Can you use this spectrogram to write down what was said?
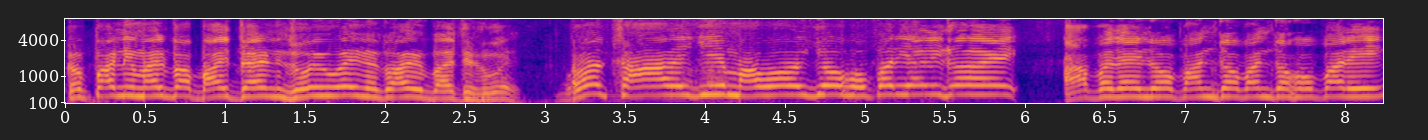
કપાની માલપા ને જોયું હોય ને તો આવી બાજુ હોય. બસ આવી ગઈ, માવો આવી ગયો, હોપારી આવી ગઈ. આ બધા જો પાંચસો પાંચસો હોપારી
